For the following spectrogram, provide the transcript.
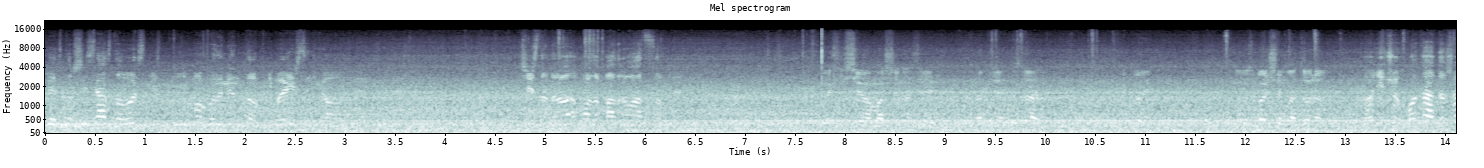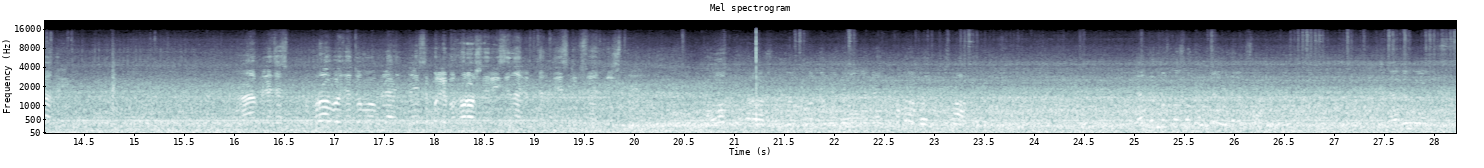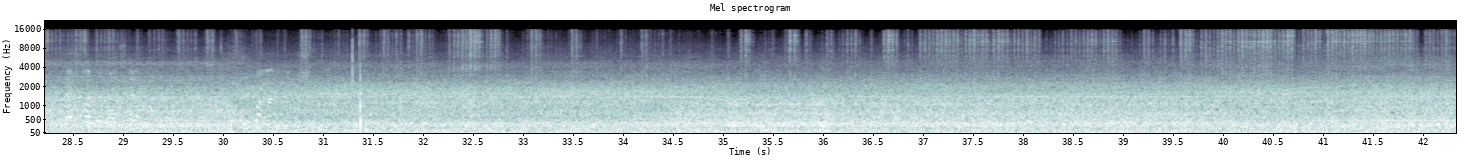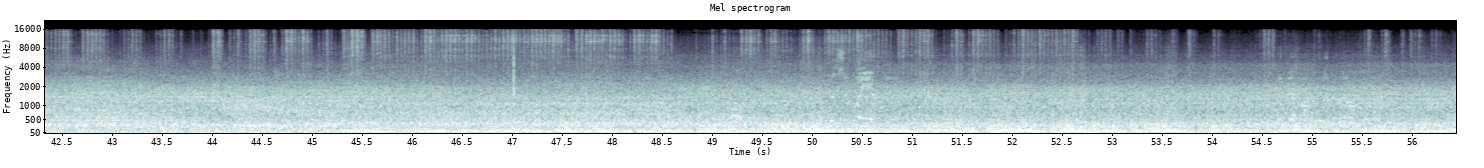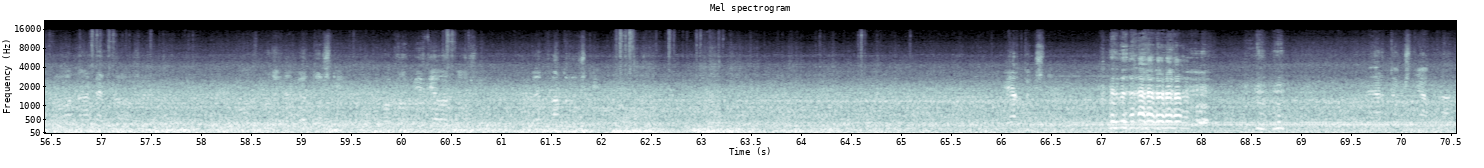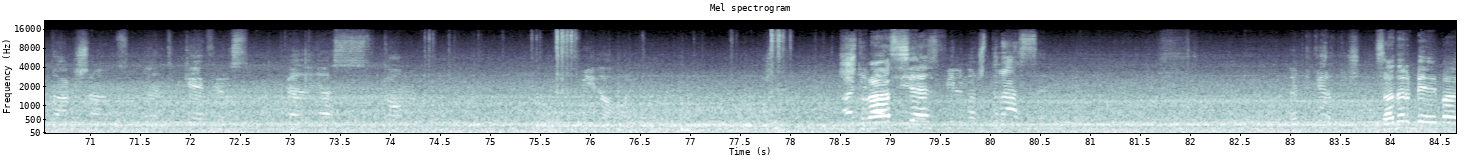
Блядь, 160, 180, не похуй на ментов, не боишься никого, блядь. Чисто можно подрываться, блядь. Очень красивая машина здесь. Например, не знаю. Такой, ну, с большим мотором. А ничего, хватает дышать. Надо, блядь, сейчас попробовать, я думаю, блядь, ну если были бы хорошие резины, то диски все отлично. Ну, вот, вот, вот, вот, попробовать, посмотреть. Vertukšņā Productions and Kefirs Tom Filma Strasse. And Vertušņa. Sadarbība.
